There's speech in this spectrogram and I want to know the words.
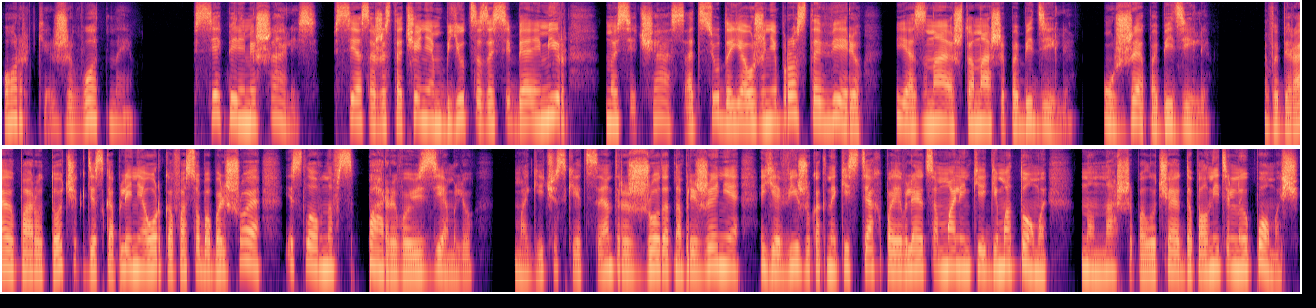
орки, животные. Все перемешались, все с ожесточением бьются за себя и мир, но сейчас отсюда я уже не просто верю, я знаю, что наши победили. Уже победили. Выбираю пару точек, где скопление орков особо большое, и словно вспарываю землю — Магические центры жжет от напряжения, я вижу, как на кистях появляются маленькие гематомы, но наши получают дополнительную помощь.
